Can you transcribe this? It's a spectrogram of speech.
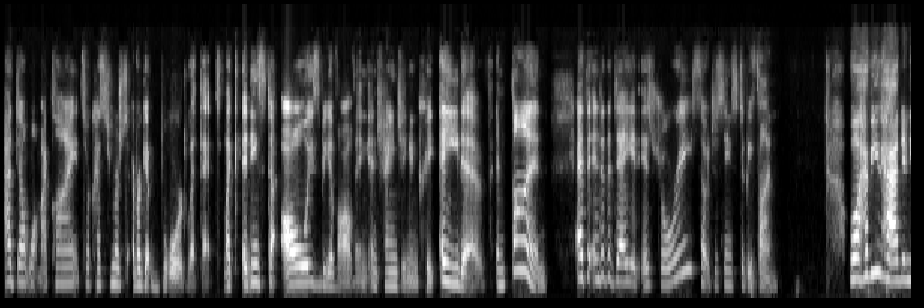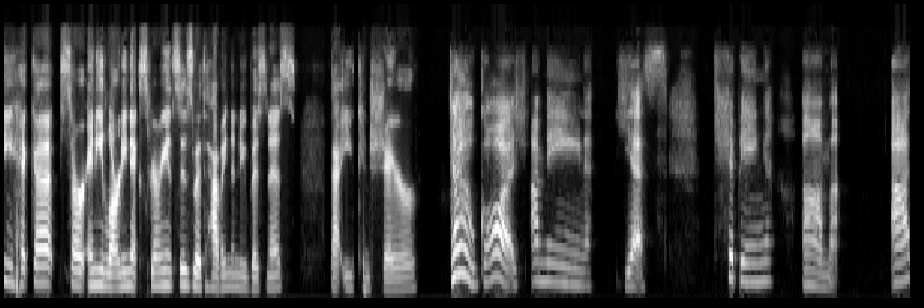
I don't want my clients or customers to ever get bored with it. Like it needs to always be evolving and changing and creative and fun. At the end of the day, it is jewelry. So it just needs to be fun. Well, have you had any hiccups or any learning experiences with having a new business that you can share? Oh gosh. I mean, yes. Shipping. Um, I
